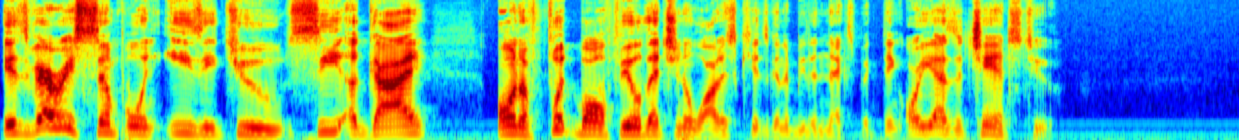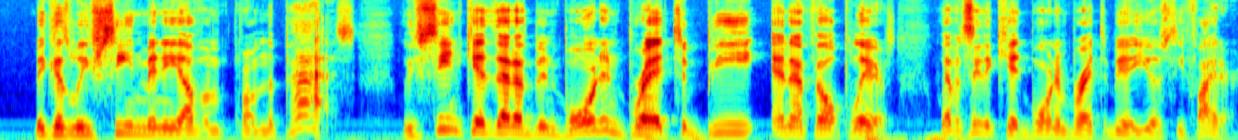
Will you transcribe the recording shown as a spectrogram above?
It's very simple and easy to see a guy on a football field that you know, wow, this kid's going to be the next big thing, or he has a chance to. Because we've seen many of them from the past. We've seen kids that have been born and bred to be NFL players. We haven't seen a kid born and bred to be a UFC fighter.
